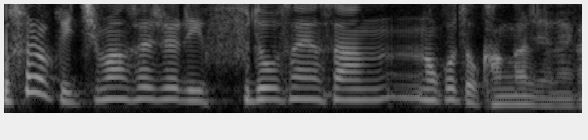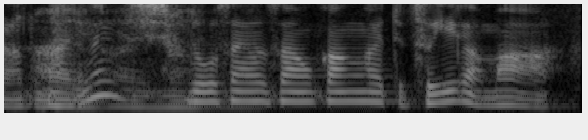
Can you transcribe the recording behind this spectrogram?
おそらく一番最初に不動産屋さんのことを考えるんじゃないかなと思うんですよね。不動産屋さんを考えて次がまあ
